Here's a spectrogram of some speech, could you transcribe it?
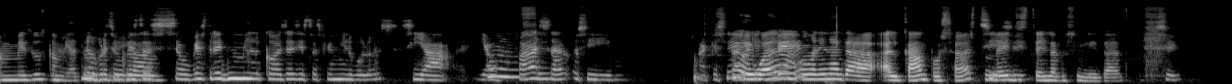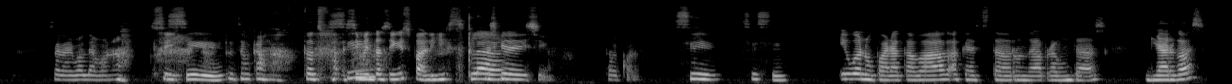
amb mesos canvia tot. No, però segur que, estàs, segur que has tret mil coses i estàs fent mil bolos. Si ja, ja ho Mm, fas, sí. saps? O sigui, aquesta, Sí, o igual aquest hem anat a, al campo, saps? Sí, També sí. existeix la possibilitat. Sí. Serà igual de bona. Sí, Sí, Tot el camp. tot, Sí. si mentre siguis feliç. clar. És que sí, tal qual. Sí, sí, sí. I bueno, per acabar aquesta ronda de preguntes llargues,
